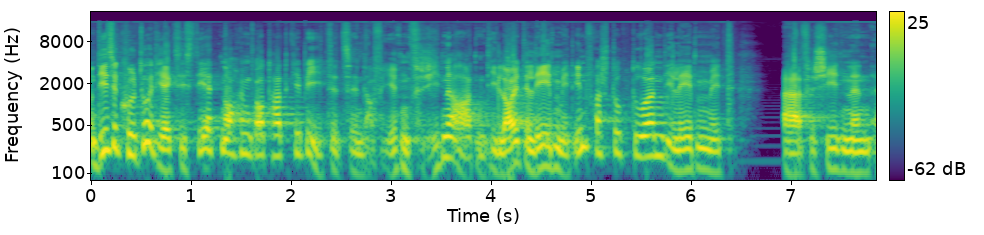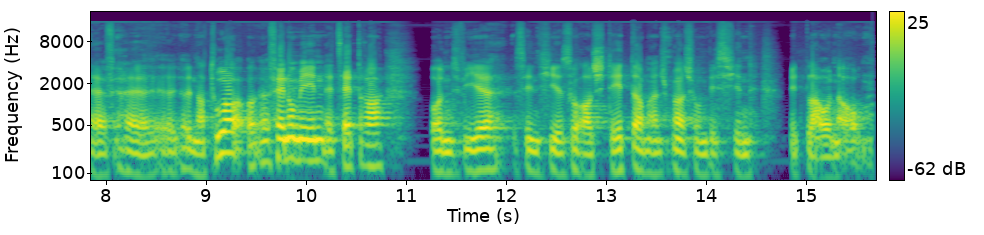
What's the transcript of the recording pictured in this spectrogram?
Und diese Kultur, die existiert noch im Gotthardgebiet. Das sind auf jeden verschiedene Arten. Die Leute leben mit Infrastrukturen, die leben mit äh, verschiedenen äh, äh, Naturphänomenen etc. Und wir sind hier so als Städter manchmal schon ein bisschen mit blauen Augen.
